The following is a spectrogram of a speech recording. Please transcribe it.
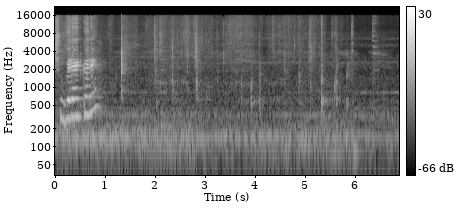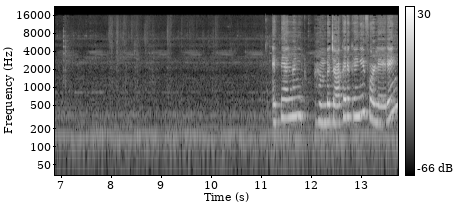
शुगर ऐड करें। इतने आलमंड हम बचा कर रखेंगे for layering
